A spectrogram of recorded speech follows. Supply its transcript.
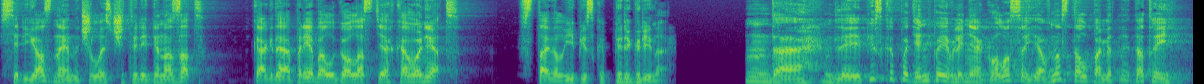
Серьезное началось четыре дня назад, когда прибыл голос тех, кого нет», — вставил епископ Перегрина. «Да, для епископа день появления голоса явно стал памятной датой,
